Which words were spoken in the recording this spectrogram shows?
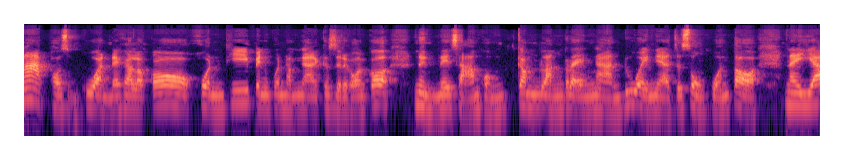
มากพอสมควรนะคะ แล้วก็คนที่เป็นคนทำงานเกษตรกรก็หนึ่งในสามของกำลังแรงงานด้วยเนี่ยจะส่งผลต่อในยะ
